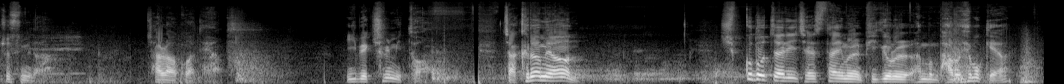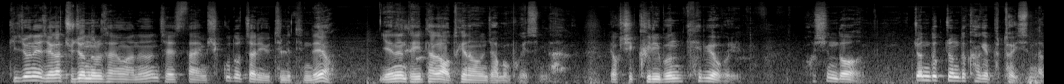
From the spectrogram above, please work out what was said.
좋습니다. 잘 나올 것 같아요. 207m. 자, 그러면 19도짜리 제스타임을 비교를 한번 바로 해볼게요. 기존에 제가 주전으로 사용하는 제스타임 19도짜리 유틸리티인데요. 얘는 데이터가 어떻게 나오는지 한번 보겠습니다. 역시 그립은 캐비어 그립. 훨씬 더 쫀득쫀득하게 붙어 있습니다.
